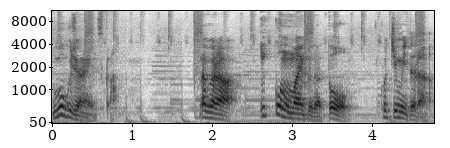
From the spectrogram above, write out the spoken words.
う、動くじゃないですか。だから、1個のマイクだと、こっち見たら、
